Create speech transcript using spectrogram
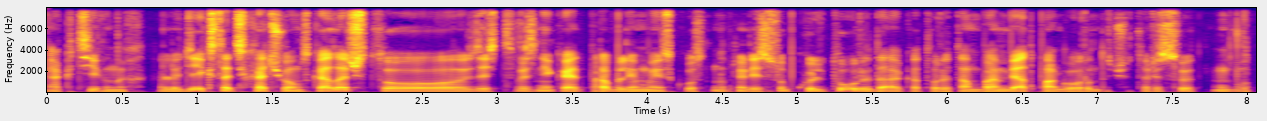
активных людей. Кстати, хочу вам сказать, что здесь возникает проблема искусства. Например, есть субкультуры, да, которые там бомбят по городу, что-то рисуют. Вот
